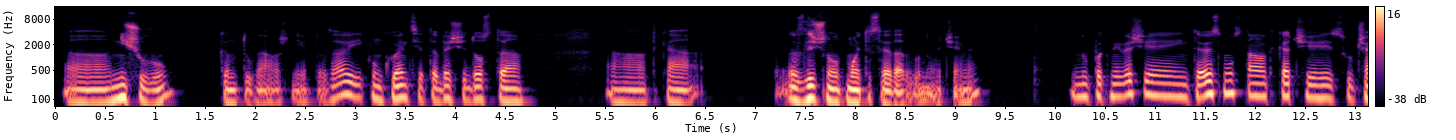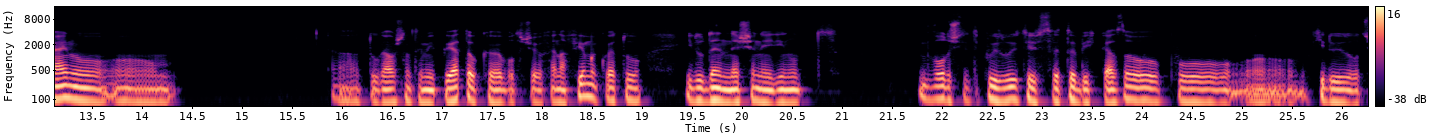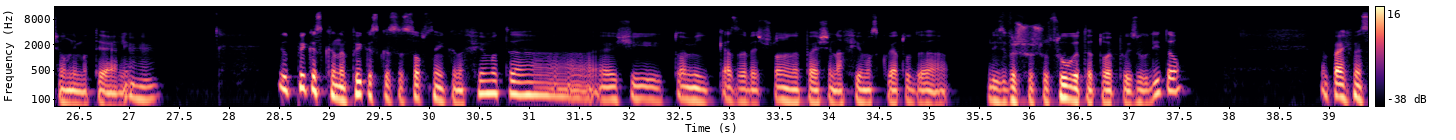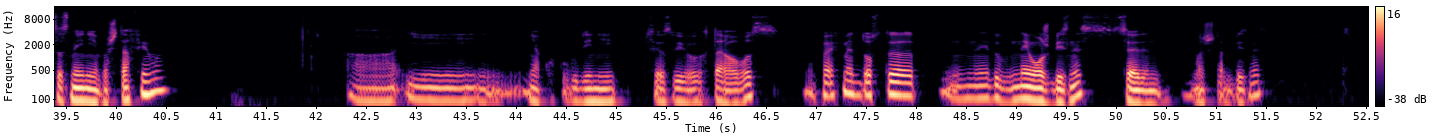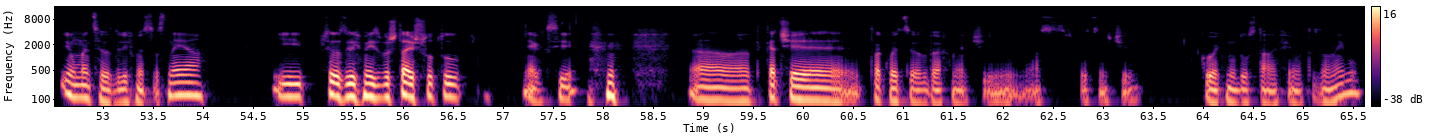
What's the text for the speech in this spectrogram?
а, нишово към тогавашния пазар и конкуренцията беше доста а, така различна от моята среда, да го наречеме. Но пък ми беше интересно, стана така, че случайно а, тогавашната ми приятелка работеше в една фирма, която и до ден днешен е един от водещите производители в света, бих казал, по а, хидроизолационни материали. Mm-hmm. И от приказка на приказка с собственика на фирмата, реши, той ми каза, бе, що не направиш една фирма, с която да, да извършваш услугата, той е производител. Направихме с нейния баща фирма. А, и няколко години се развива в тази област. Направихме доста не, не лош бизнес, среден мащаб бизнес. В един момент се разделихме с нея и се разделихме и с баща, защото някакси. а, така че това, което се разбрахме, че аз прецених, че е коректно да остане фирмата за него.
